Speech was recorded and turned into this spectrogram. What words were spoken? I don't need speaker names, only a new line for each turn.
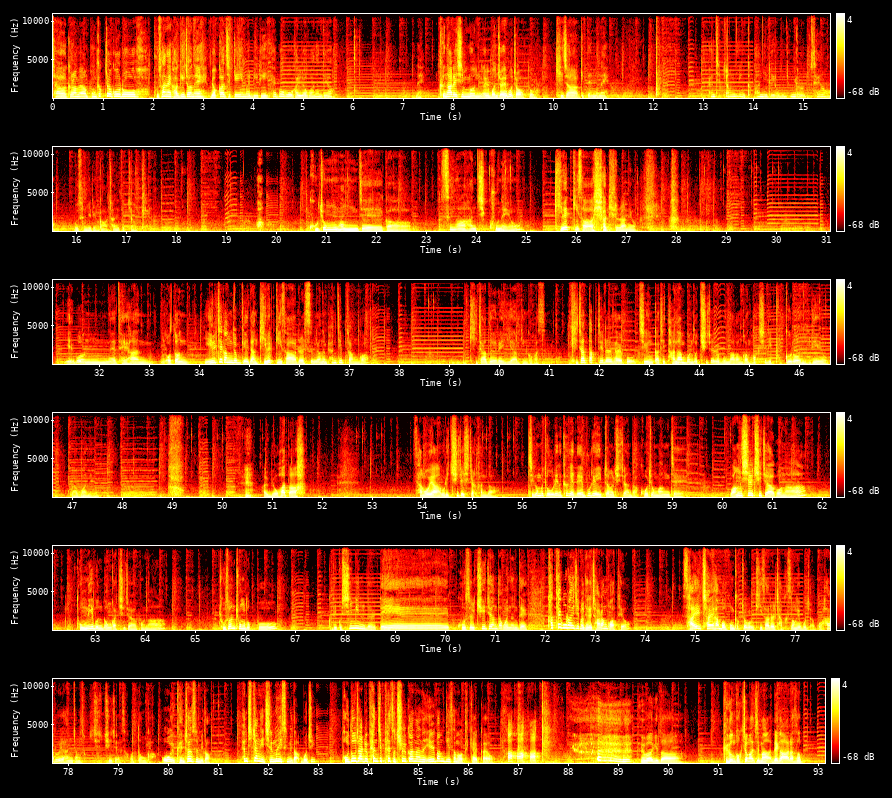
자, 그러면 본격적으로 부산에 가기 전에 몇 가지 게임을 미리 해보고 가려고 하는데요. 네. 그날의 신문을 먼저 해보죠. 또 기자기 때문에. 편집장님, 급한 일이에요. 문 좀 열어주세요. 무슨 일인가? 잔에 덥지 않게. 아, 고종 황제가 승하한 직후네요. 기획기사 이야기를 하네요. 일본에 대한 어떤 이 일제강점기에 대한 기획 기사를 쓰려는 편집장과 음, 기자들의 이야기인 것 같습니다. 기자 딱지를 달고 지금까지 단 한 번도 취재를 못 나간 건 확실히 부끄러운 일이에요. 라고 하네요. 아, 묘하다. 상호야, 우리 취재 시작한다. 지금부터 우리는 크게 네 부류의 입장을 취재한다. 고종 황제, 왕실 취재하거나 독립운동가 취재하거나 조선총독부 그리고 시민들 네 곳을 취재한다고 했는데 카테고라이징을 되게 잘한 것 같아요. 4일차에 한번 본격적으로 기사를 작성해 보자고 하루에 한 장씩 취재해서 어떤가? 오 괜찮습니다. 편집장님 질문 있습니다. 뭐지? 보도자료 편집해서 출간하는 일반 기사는 어떻게 할까요? 대박이다. 그건 걱정하지 마. 내가 알아서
